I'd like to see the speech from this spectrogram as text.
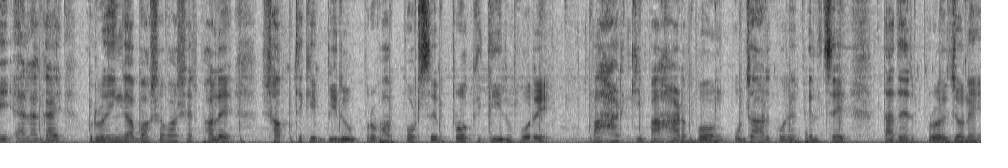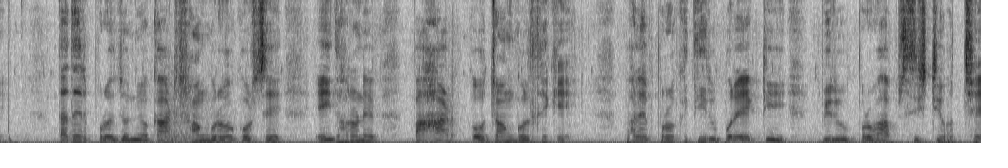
এই এলাকায় রোহিঙ্গা বসবাসের ফলে সবথেকে বিরূপ প্রভাব পড়ছে প্রকৃতির উপরে। পাহাড় কি পাহাড় বন উজাড় করে ফেলছে তাদের প্রয়োজনে। তাদের প্রয়োজনীয় কাঠ সংগ্রহ করছে এই ধরনের পাহাড় ও জঙ্গল থেকে। ফলে প্রকৃতির উপরে একটি বিরূপ প্রভাব সৃষ্টি হচ্ছে।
